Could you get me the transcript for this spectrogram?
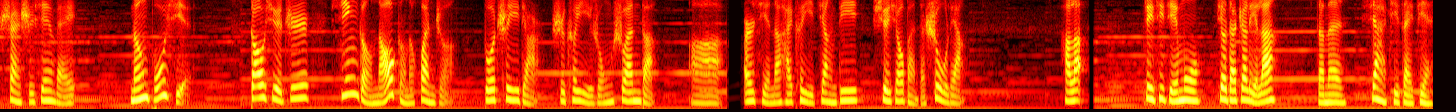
膳食纤维，能补血。高血脂、心梗、脑梗的患者多吃一点是可以溶栓的啊，而且呢还可以降低血小板的数量。好了，这期节目就到这里啦，咱们下期再见。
